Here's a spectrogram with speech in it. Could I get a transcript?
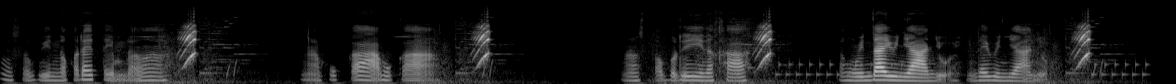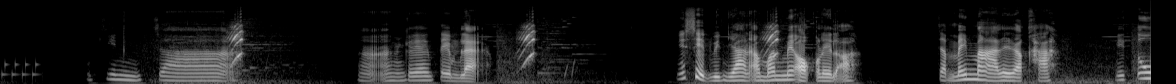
อัศวินเราก็ได้เต็มแล้วอะนะผู้กล้าผู้กล้านะสตรอเบอรี่นะคะ ยังว้นได้วิญญาณอยู่ยังได้วิญญาณอยู่ กกี้นินจาอ่า อันนั้นก็ยังเต็มแหละ นี่เศษวิญญาณอัลมอนด์ไม่ออกเลยเหรอ จะไม่มาเลยเหรอคะ นี่ตู้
